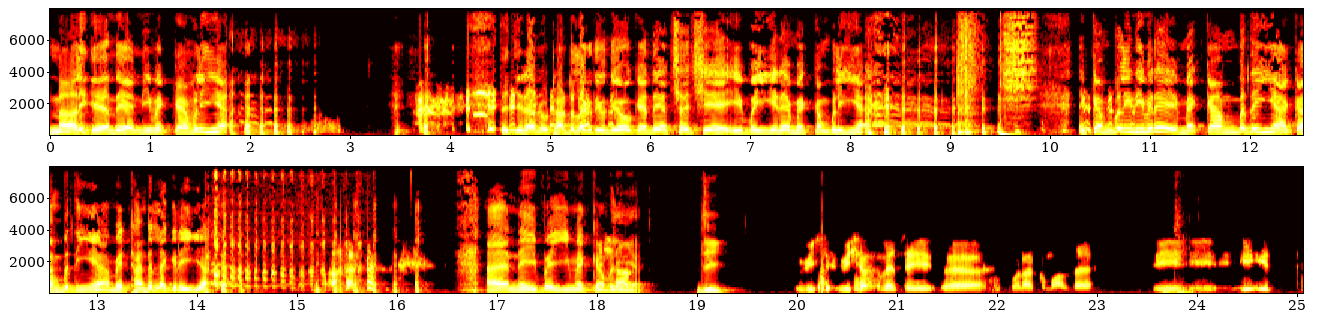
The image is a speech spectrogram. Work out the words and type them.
ਨਾਲ ਹੀ ਕਹਿੰਦੇ ਐ ਨਹੀਂ ਮੈਂ ਕਮਲੀ ਆ। ਤੇ ਜਿਨ੍ਹਾਂ ਨੂੰ ਠੰਡ ਲੱਗਦੀ ਹੁੰਦੀ ਉਹ ਕਹਿੰਦੇ ਅੱਛਾ ਅੱਛਾ ਇਹ ਬਈ ਨੇ ਮੈਂ ਕੰਬਲੀ ਆ। ਇਹ ਕੰਬਲੀ ਨਹੀਂ ਵੀਰੇ ਮੈਂ ਕੰਬਦੀ ਆ ਕੰਬਦੀ ਆ ਮੈਂ ਠੰਡ ਲੱਗ ਰਹੀ ਆ। ਆ ਨਹੀਂ ਭਈ ਮੈਂ ਕੰਬਲੀ ਆ। ਜੀ। ਵਿਸ਼- ਵਿਸ਼ਾ ਬੜਾ ਕਮਾਲ ਦਾ ਹੈ। ਇਹ ਇਹ-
